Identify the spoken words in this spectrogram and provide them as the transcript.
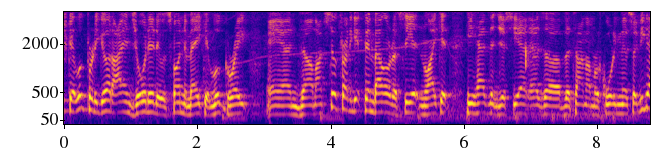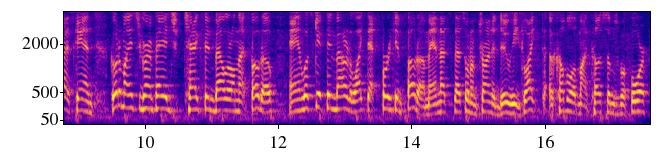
wallabushka, it looked pretty good. I enjoyed it. It was fun to make. It looked great, and um, I'm still trying to get Finn Balor to see it and like it. He hasn't just yet as of the time I'm recording this, so if you guys can, go to my Instagram page, tag Finn Balor on that photo, and let's get Finn Balor to like that freaking photo, man. That's, that's what I'm trying to do. He's liked a couple of my customs before,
